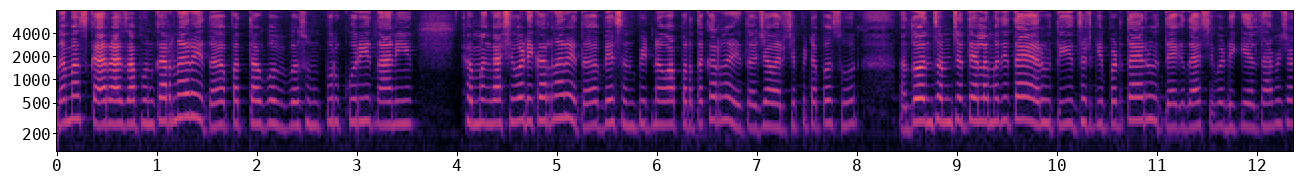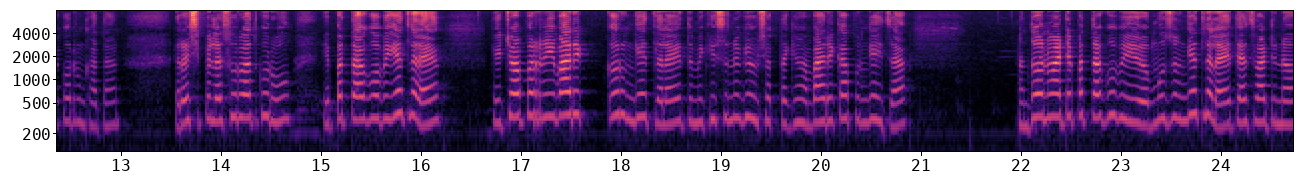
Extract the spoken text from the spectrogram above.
नमस्कार आज आपण करणार आहेत पत्ताकोबीपासून कुरकुरीत आणि खमंग अशी वडी करणार आहेत बेसन पीठ न वापरता करणार आहेत ज्वारीच्या पिठापासून. दोन चमचे तेलामध्ये तयार होती झटकीपट तयार होते एकदा अशी वडी केली तर हमेशा करून खातात रेसिपीला सुरुवात करू. हे पत्ता गोबी घेतलेला आहे. हे चॉपरनी बारीक करून घेतलेला आहे. तुम्ही खिसून घेऊ शकता किंवा बारीक कापून घ्यायचा. दोन वाटे पत्ता गोबी मोजून घेतलेला आहे. त्याच वाटीनं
